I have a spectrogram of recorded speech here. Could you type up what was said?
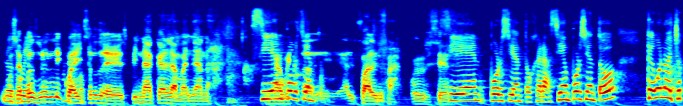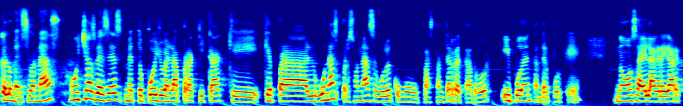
Los o sea, puede un licuadito de espinaca en la mañana. 100%. De alfalfa, puede ser. 100%, Jera, 100%. Qué bueno hecho que lo mencionas. Muchas veces me topo yo en la práctica que, que para algunas personas se vuelve como bastante retador y puedo entender por qué. No, o sea, el agregar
